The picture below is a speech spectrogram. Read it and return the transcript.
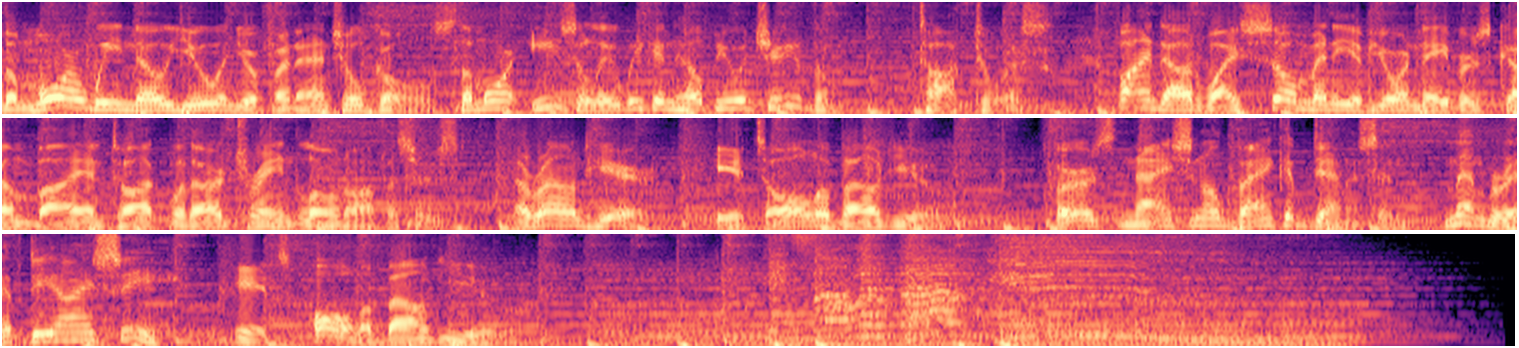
The more we know you and your financial goals, the more easily we can help you achieve them. Talk to us. Find out why so many of your neighbors come by and talk with our trained loan officers. Around here, it's all about you. First National Bank of Denison, member FDIC. It's all about you.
